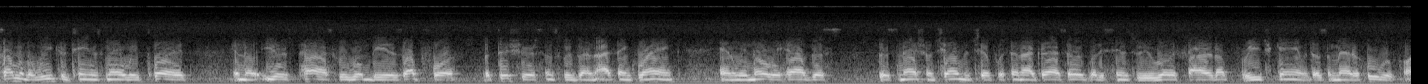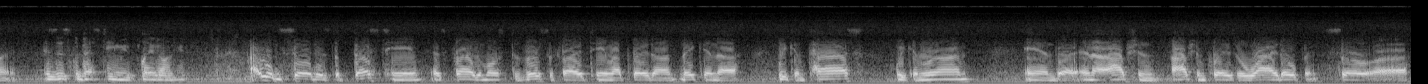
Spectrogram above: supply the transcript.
some of the weaker teams maybe we played in the years past we wouldn't be as up for. But this year, since we've been, I think, ranked, and we know we have this this national championship within our grasp, everybody seems to be really fired up for each game. It doesn't matter who we're playing. Is this the best team you've played on here? I wouldn't say it is the best team. It's probably the most diversified team I played on. They can, uh, we can pass, we can run, and uh, and our option option plays are wide open. So uh,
